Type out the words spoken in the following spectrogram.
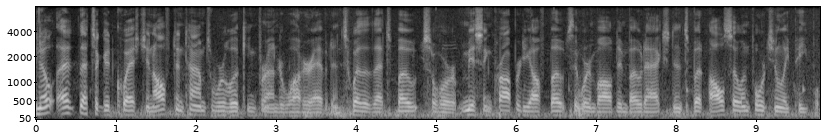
You know, that's a good question. Oftentimes we're looking for underwater evidence, whether that's boats or missing property off boats that were involved in boat accidents, but also, unfortunately, people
